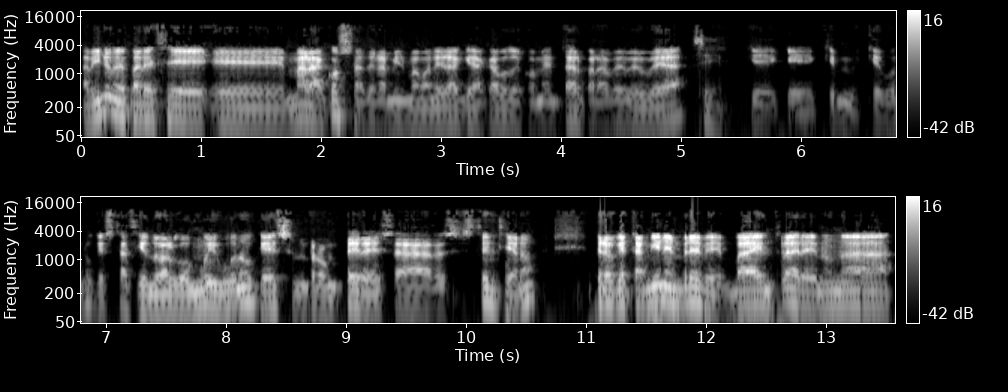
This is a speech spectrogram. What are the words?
A mí no me parece eh, mala cosa, de la misma manera que acabo de comentar para BBVA, que, que, que, bueno, que está haciendo algo muy bueno, que es romper esa resistencia, ¿no? Pero que también en breve va a entrar en una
